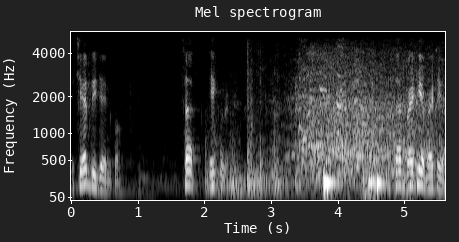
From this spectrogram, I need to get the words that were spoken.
चेयर दीजिए इनको। सर एक मिनट सर बैठिए बैठिए।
